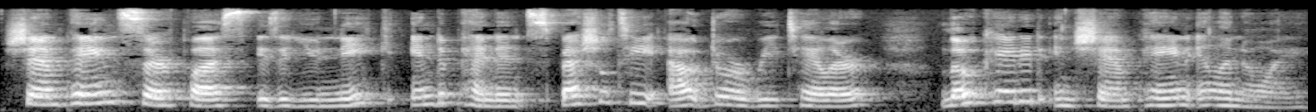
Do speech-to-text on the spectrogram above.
Champaign Surplus is a unique, independent specialty outdoor retailer located in Champaign, Illinois.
